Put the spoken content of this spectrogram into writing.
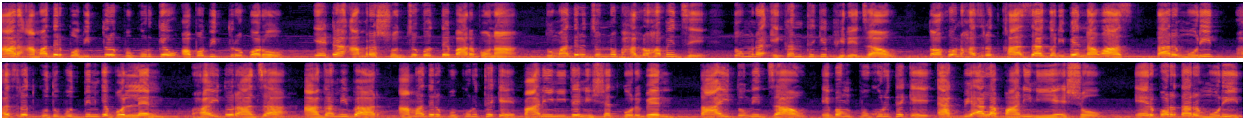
আর আমাদের পবিত্র পুকুরকেও অপবিত্র করো। এটা আমরা সহ্য করতে পারব না। তোমাদের জন্য ভালো হবে যে, তোমরা এখান থেকে ফিরে যাও। তখন হজরত খাজা গরিবে নওয়াজ তার মুরিদ হজরত কুতুবুদ্দিনকে বললেন হয়তো রাজা, আগামীবার আমাদের পুকুর থেকে পানি নিতে নিষেধ করবেন। তাই তুমি যাও এবং পুকুর থেকে এক পেয়ালা পানি নিয়ে এসো। এরপর তার মুরিদ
